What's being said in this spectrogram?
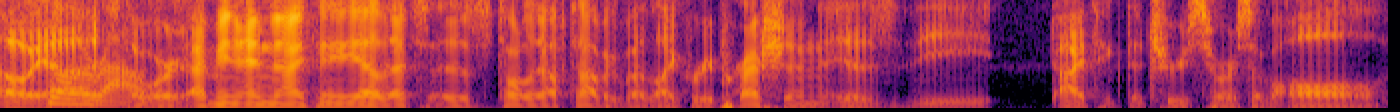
Oh yeah, so that's the word. I mean, and I think yeah, that's is totally off topic, but like repression is the I think the true source of all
